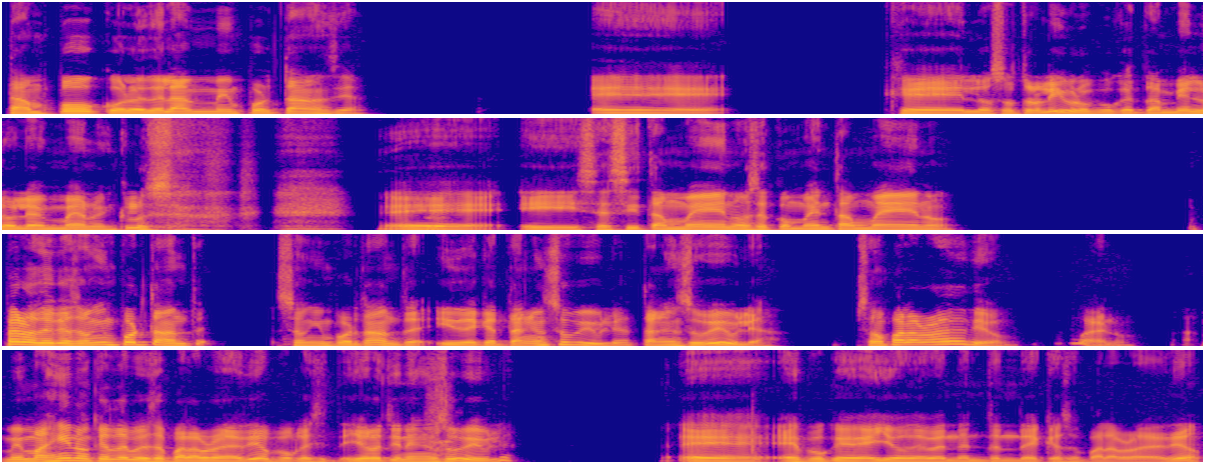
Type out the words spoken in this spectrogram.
tampoco le dé la misma importancia eh, que los otros libros, porque también lo leen menos incluso. Eh, y se citan menos, se comentan menos. Pero de que son importantes, son importantes. Y de que están en su Biblia, están en su Biblia. ¿Son palabras de Dios? Bueno, me imagino que debe ser palabra de Dios, porque si ellos lo tienen en su Biblia, eh, es porque ellos deben de entender que eso es palabra de Dios.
